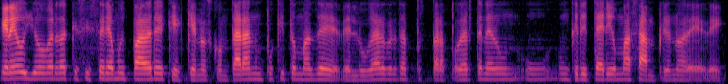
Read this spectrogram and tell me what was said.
creo yo, ¿verdad? Que sí estaría muy padre que, nos contaran un poquito más del lugar, ¿verdad? Pues para poder tener un, criterio más amplio, ¿no? De,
